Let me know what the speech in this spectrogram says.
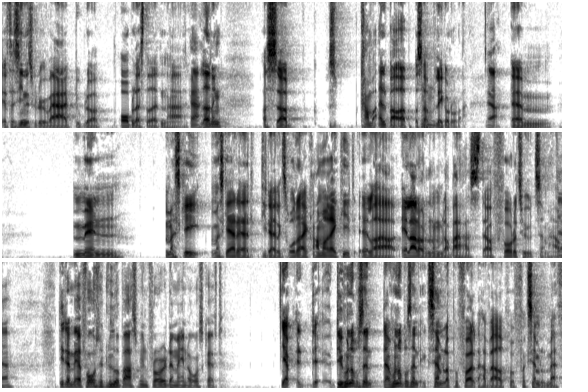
efter sigende skulle det jo være, at du bliver overbelastet af den her Ja. ladning, og så kramper alt bare op, og så mm. lægger du dig. Ja. Um, men måske, måske er det, at de der elektroder ikke rammer rigtigt, eller, eller er der nogen, der bare har større fortitude somehow. ja. Det der med at fortsætte lyder bare som en Florida Man overskrift. Ja, det, det er 100%, der er 100% eksempler på folk, der har været på for eksempel meth,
